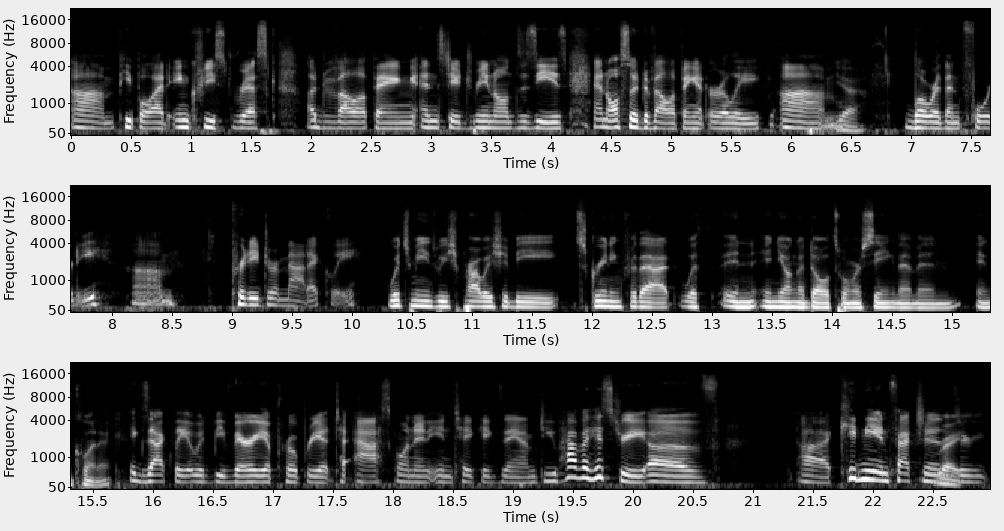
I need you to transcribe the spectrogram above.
um, people at increased risk of developing end stage renal disease and also developing it early, um, Yeah. lower than 40, um, pretty dramatically. Which means we should probably should be screening for that with in, in young adults when we're seeing them in, in clinic. Exactly. It would be very appropriate to ask on an intake exam Do you have a history of uh, kidney infections Right.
